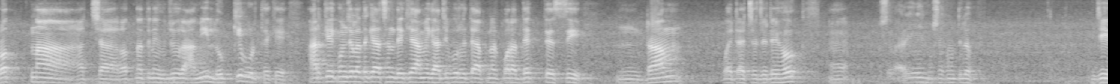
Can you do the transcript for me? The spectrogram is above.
রত্না। আচ্ছা রত্না তিনি, হুজুর, আমি লক্ষ্মীপুর থেকে। আর কে কোন জেলা থেকে আছেন দেখে আমি গাজীপুর হইতে আপনার পড়া দেখতেছি। ড্রাম ওইটা আচ্ছা যেটাই হোক মশা কেমন দিল। জি,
